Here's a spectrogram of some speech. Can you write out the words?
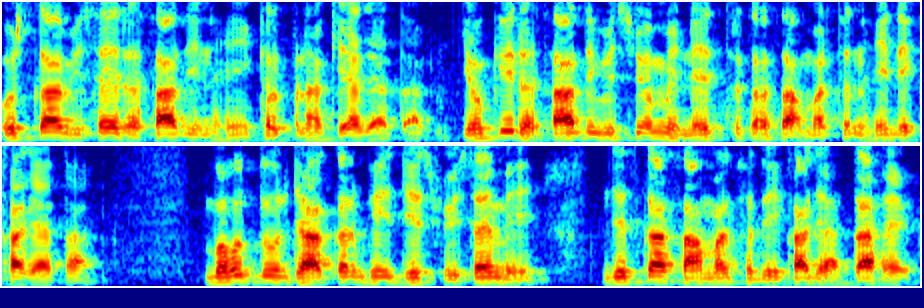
उसका विषय रसादि नहीं कल्पना किया जाता, क्योंकि रसादि विषयों में नेत्र का सामर्थ्य नहीं देखा जाता। बहुत दूर जाकर भी जिस विषय में जिसका सामर्थ्य देखा जाता है,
